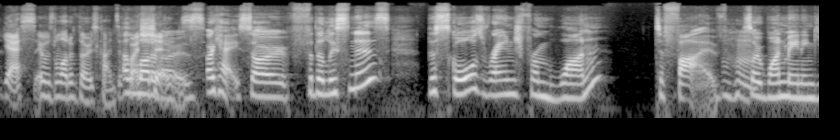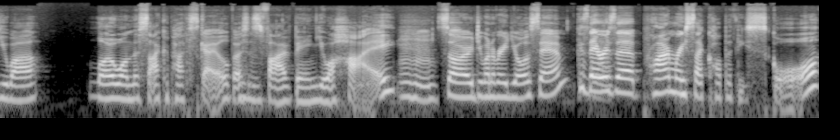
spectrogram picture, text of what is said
Yes, it was a lot of those kinds of questions. a questions. lot of those. Okay, so for the listeners, the scores range from one to 5 Mm-hmm. So one meaning you are low on the psychopath scale versus Mm-hmm. five being you are high. So do you want to read yours, Sam? Because there is a primary psychopathy score,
